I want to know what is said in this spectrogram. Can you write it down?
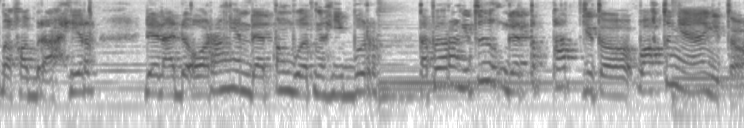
bakal berakhir dan ada orang yang datang buat ngehibur tapi orang itu nggak tepat gitu waktunya gitu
